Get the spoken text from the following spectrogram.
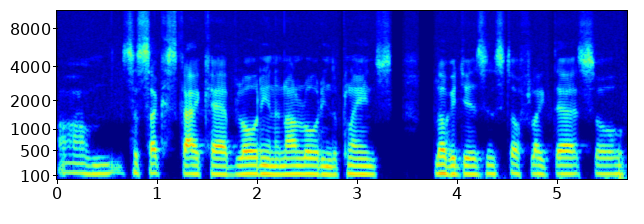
Um, it's a like sky cab loading and unloading the planes, luggages and stuff like that. So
